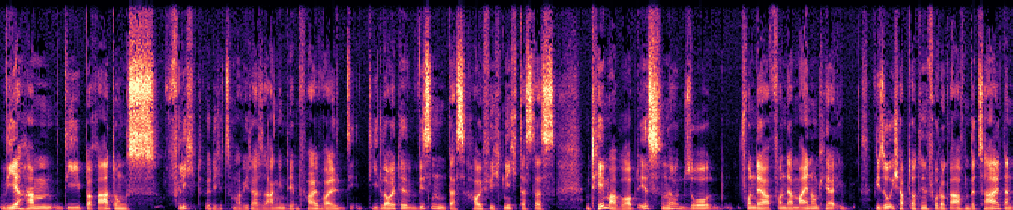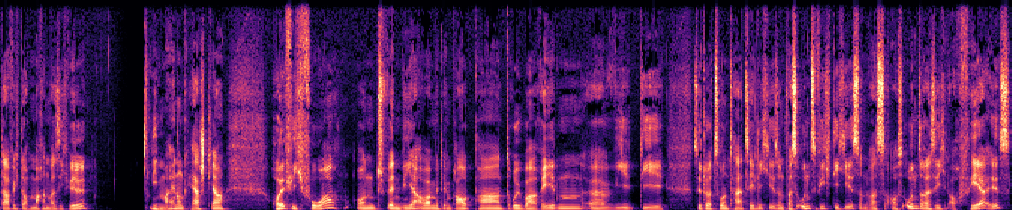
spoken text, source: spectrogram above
wir haben die Beratungspflicht, würde ich jetzt mal wieder sagen, in dem Fall, weil die, die Leute wissen das häufig nicht, dass das ein Thema überhaupt ist. Ne? So von der, von der Meinung her, wieso, ich habe doch den Fotografen bezahlt, dann darf ich doch machen, was ich will. Die Meinung herrscht ja häufig vor. Und wenn wir aber mit dem Brautpaar drüber reden, äh, wie die Situation tatsächlich ist und was uns wichtig ist und was aus unserer Sicht auch fair ist,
